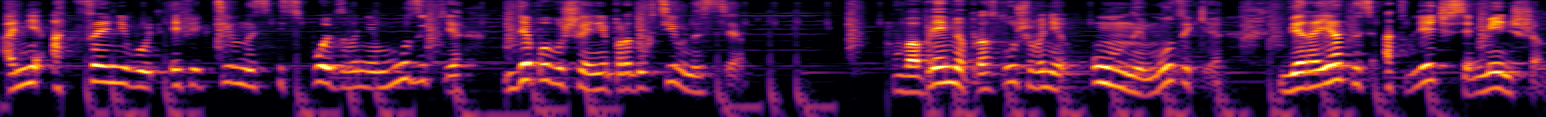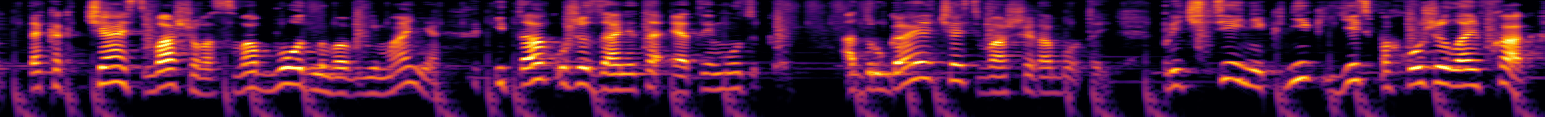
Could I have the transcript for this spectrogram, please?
Они оценивают эффективность использования музыки для повышения продуктивности. Во время прослушивания умной музыки вероятность отвлечься меньше, так как часть вашего свободного внимания и так уже занята этой музыкой, а другая часть вашей работой. При чтении книг есть похожий лайфхак,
